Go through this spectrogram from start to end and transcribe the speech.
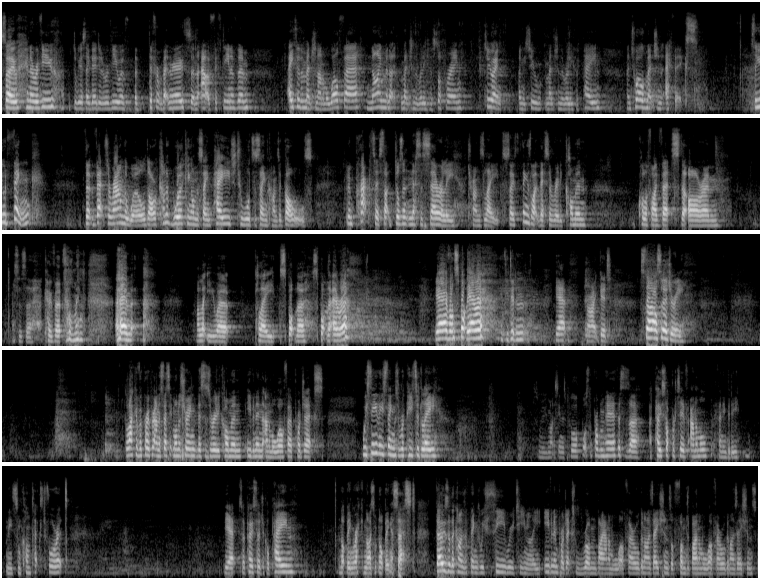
So in a review, WSAVA did a review of, of different veterinary oaths, and out of 15 of them, eight of them mentioned animal welfare, nine mentioned the relief of suffering, two, only two mentioned the relief of pain, and 12 mentioned ethics. So you would think that vets around the world are kind of working on the same page towards the same kinds of goals. But in practice, that doesn't necessarily translate. So things like this are really common. Qualified vets that are, um, this is a covert filming. Um, I'll let you uh, play spot the, spot the error. Yeah, everyone spot the error if you didn't. Yeah, all right, good. Sterile surgery. Lack of appropriate anaesthetic monitoring, this is really common even in animal welfare projects. We see these things repeatedly. Some of you might have seen this before. What's the problem here? This is a, a post-operative animal, if anybody needs some context for it. Yeah, so post-surgical pain, not being recognised, not being assessed. Those are the kinds of things we see routinely, even in projects run by animal welfare organisations or funded by animal welfare organisations.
